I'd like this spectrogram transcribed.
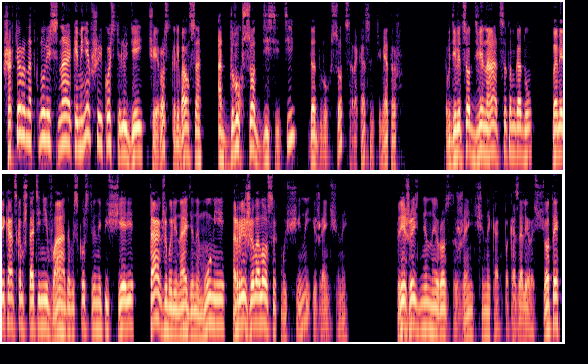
шахтеры наткнулись на окаменевшие кости людей, чей рост колебался от 210 до 240 сантиметров. В 912 году в американском штате Невада в искусственной пещере также были найдены мумии рыжеволосых мужчины и женщины. Прижизненный рост женщины, как показали расчеты,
